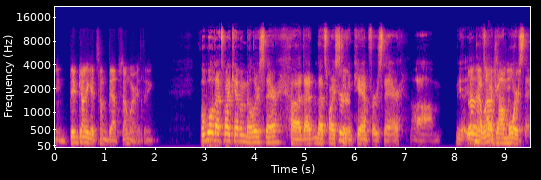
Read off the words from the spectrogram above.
mean, they've got to get some depth somewhere. I think. Well, well, that's why Kevin Miller's there. Uh, that that's why sure. Steven Kampfer's there. Um, yeah, that's why John Moore's there.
